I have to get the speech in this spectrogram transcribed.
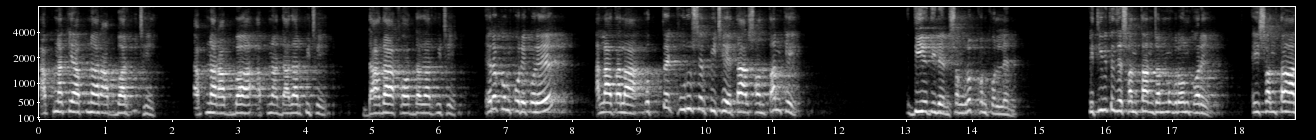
আপনাকে আপনার আব্বার পিঠে আপনার আব্বা, আপনার দাদার পিঠে, দাদা ফর দাদার পিঠে, এরকম করে করে আল্লাহ তালা প্রত্যেক পুরুষের পিঠে তার সন্তানকে দিয়ে দিলেন, সংরক্ষণ করলেন। পৃথিবীতে যে সন্তান জন্মগ্রহণ করে, এই সন্তান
